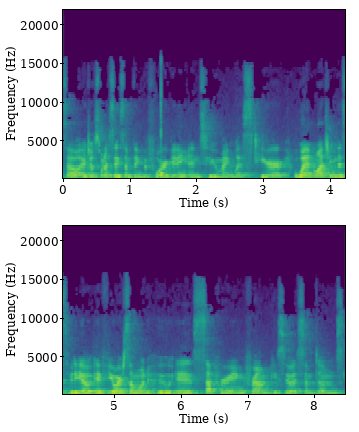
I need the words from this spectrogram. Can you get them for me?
So I just wanna say something before getting into my list here. When watching this video, if you are someone who is suffering from PCOS symptoms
